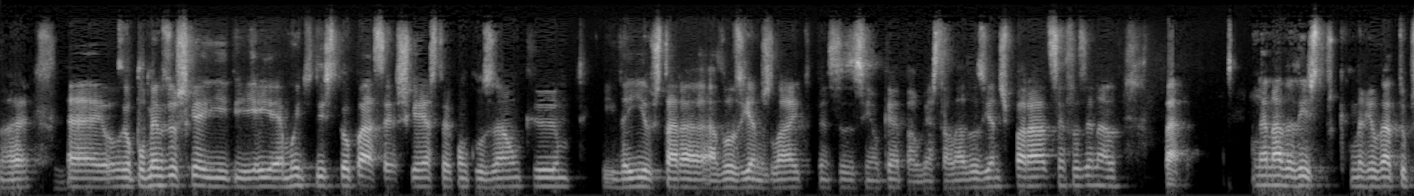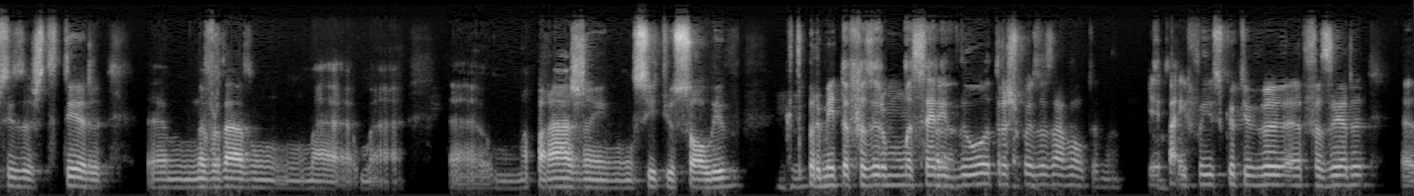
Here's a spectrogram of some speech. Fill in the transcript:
É? Uh, eu, eu, pelo menos eu cheguei, e, e, é muito disto que eu passo, é, cheguei a esta conclusão que, e daí eu estar há, há 12 anos lá e tu pensas assim, ok, pá, o gajo está lá há 12 anos parado sem fazer nada. Pá, não é nada disto, porque na realidade tu precisas de ter, um, na verdade, uma, uma, eh, uma paragem, um sítio sólido que te uhum. permita fazer uma série de outras coisas à volta. É? E, pá, e, foi isso que eu tive a fazer, eh,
